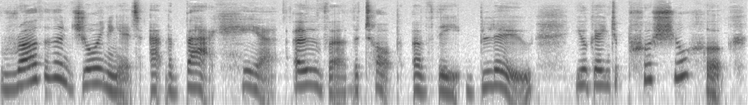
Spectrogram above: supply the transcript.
rather than joining it at the back here over the top of the blue, you're going to push your hook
